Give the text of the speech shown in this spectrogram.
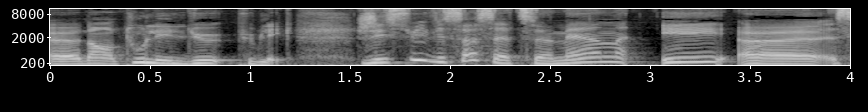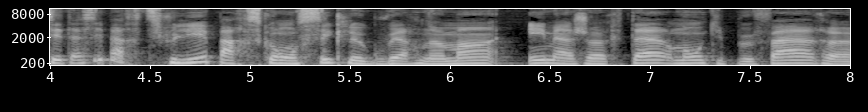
euh, dans tous les lieux publics. J'ai suivi ça cette semaine et euh, c'est assez particulier parce qu'on sait que le gouvernement est majoritaire, donc il peut faire, euh,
